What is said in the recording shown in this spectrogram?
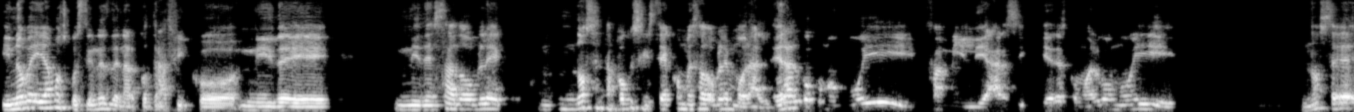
y no veíamos cuestiones de narcotráfico ni de, ni de esa doble, no sé, tampoco existía como esa doble moral. Era algo como muy familiar, si quieres, como algo muy, no sé,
